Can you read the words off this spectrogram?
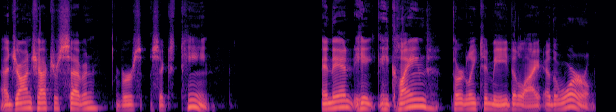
Uh, John chapter 7, verse 16. And then he, he claimed, thirdly, to be the light of the world.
